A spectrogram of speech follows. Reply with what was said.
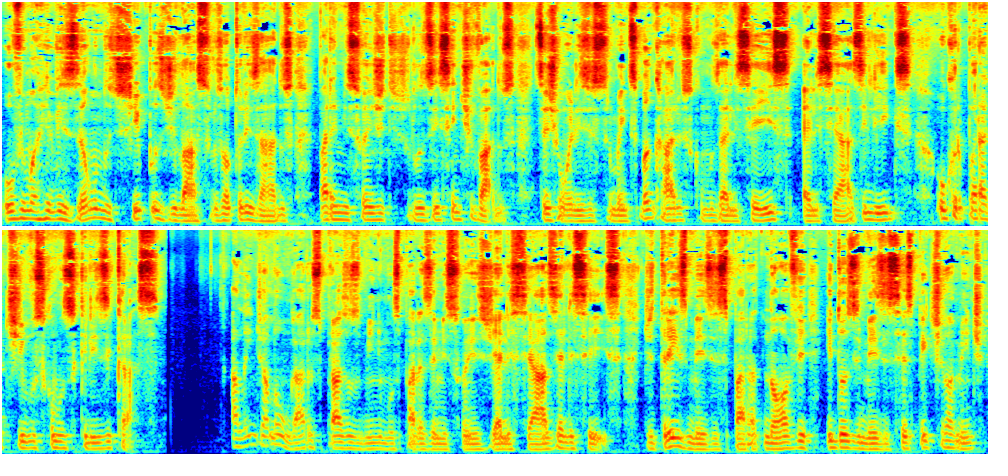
houve uma revisão dos tipos de lastros autorizados para emissões de títulos incentivados, sejam eles instrumentos bancários como os LCIs, LCAs e LIGs, ou corporativos como os CRIs e CRAS além de alongar os prazos mínimos para as emissões de LCAs e LCIs de 3 meses para 9 e 12 meses, respectivamente,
